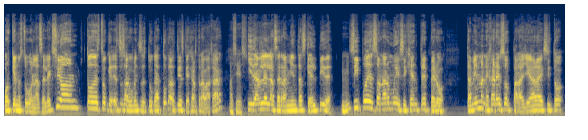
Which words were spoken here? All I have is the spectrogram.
por qué no estuvo en la selección, todo esto que estos argumentos de Tuca, Tuca lo tienes que dejar trabajar Así es. y darle las herramientas que él pide. Sí puede sonar muy exigente, pero también manejar eso para llegar a éxito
